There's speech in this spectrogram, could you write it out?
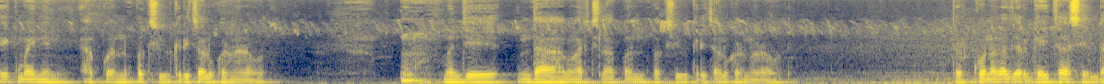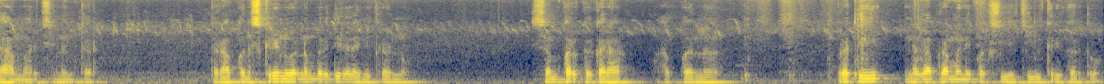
एक महिन्याने आपण पक्षी विक्री चालू करणार आहोत. म्हणजे दहा मार्चला आपण पक्षी विक्री चालू करणार आहोत. तर कोणाला जर घ्यायचं असेल दहा मार्चनंतर तर आपण स्क्रीनवर नंबर दिलेला आहे मित्रांनो. संपर्क करा. आपण प्रति नगाप्रमाणे पक्षी याची विक्री करतो.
